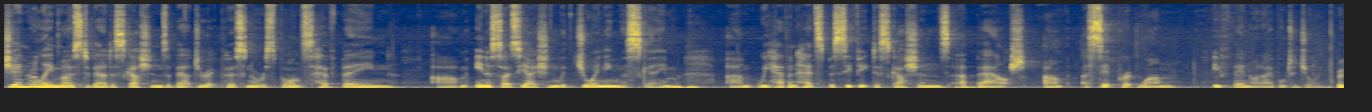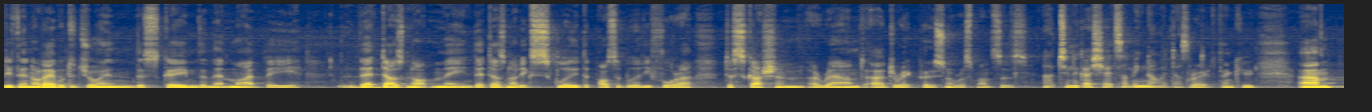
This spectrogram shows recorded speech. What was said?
Generally, most of our discussions about direct personal response have been um, in association with joining the scheme. Um, we haven't had specific discussions about um, a separate one if they're not able to join. But if they're not able to join the scheme, then that might be. That does not mean that does not exclude the possibility for a discussion around uh, direct personal responses. Uh, to negotiate something, no, it doesn't. Great, thank you. Um,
